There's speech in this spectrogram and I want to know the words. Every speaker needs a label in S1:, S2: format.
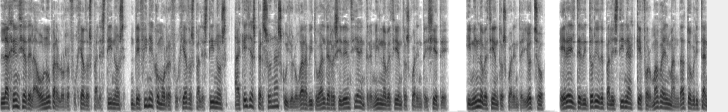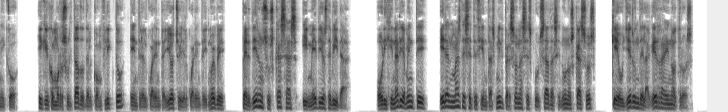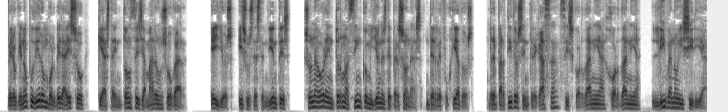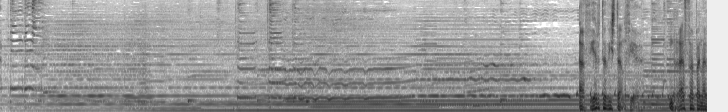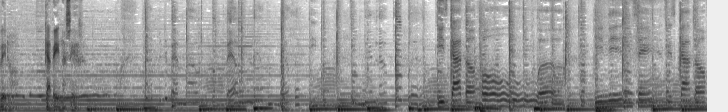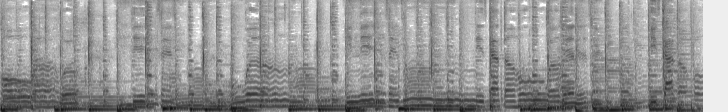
S1: La Agencia de la ONU para los Refugiados Palestinos define como refugiados palestinos aquellas personas cuyo lugar habitual de residencia entre 1947 y 1948 era el territorio de Palestina que formaba el mandato británico, y que como resultado del conflicto entre el 48 y el 49 perdieron sus casas y medios de vida. Originariamente eran más de 700.000 personas expulsadas en unos casos que huyeron de la guerra en otros, pero que no pudieron volver a eso que hasta entonces llamaron su hogar. Ellos y sus descendientes son ahora en torno a 5 millones de personas, de refugiados, repartidos entre Gaza, Cisjordania, Jordania, Líbano y Siria.
S2: A cierta distancia, Rafa Panadero, Cadena Ser.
